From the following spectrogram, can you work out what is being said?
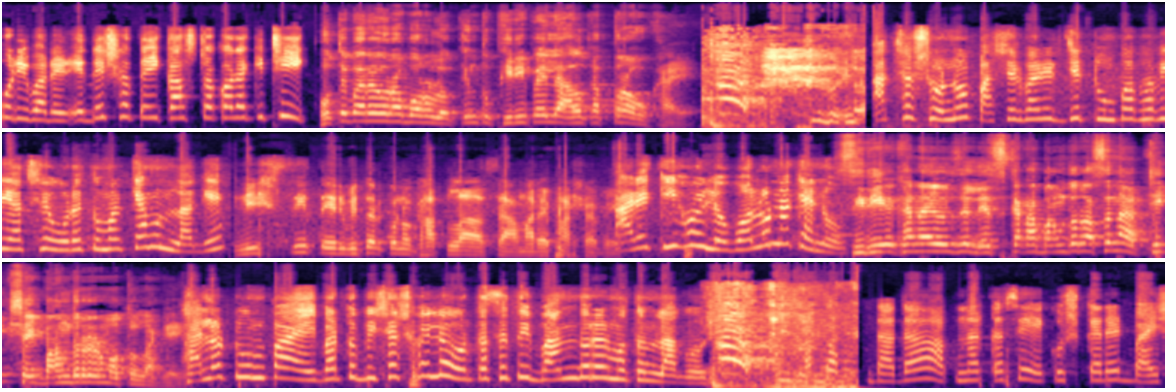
পরিবারের। এদের সাথে এই কাজটা করা কি ঠিক? হতে পারে ওরা বড় লোক কিন্তু ফ্রি পাইলে আলকাতরাও খায়। আচ্ছা শোনো পাশের বাড়ির যে টুম্পা ভাবি আছে ওরে তোমার কেমন লাগে? নিশ্চিত এর ভিতর কোনো ঘাপলা আছে আমারে ফাঁসাবে। আরে কি হইল? বলো না কেন। চিড়িয়াখানায় ওই যে লেস কাটা বান্দর আছে না ঠিক সেই বান্দরের মতো লাগে। হ্যালো টুম্পা এবার তো বিশ্বাস হইল ওর কাছে তুই বান্দরের মতন লাগোস। দাদা আপনার কাছে একুশ ক্যারেট বাইশ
